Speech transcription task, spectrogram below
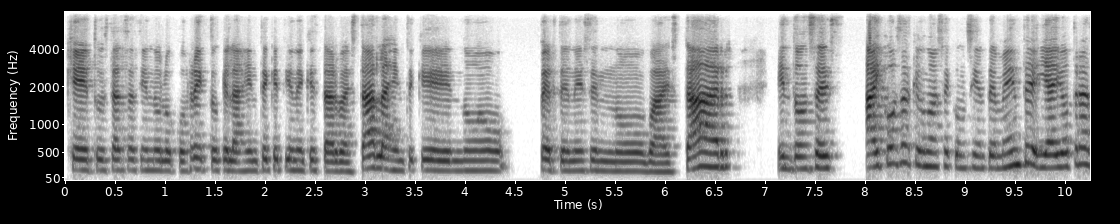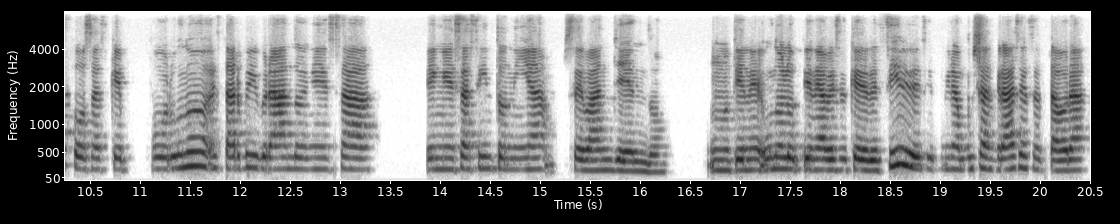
que tú estás haciendo lo correcto, que la gente que tiene que estar va a estar, la gente que no pertenece no va a estar. Entonces, hay cosas que uno hace conscientemente y hay otras cosas que por uno estar vibrando en esa, en esa sintonía se van yendo. Uno, tiene, uno lo tiene a veces que decir y decir, mira, muchas gracias, hasta ahora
